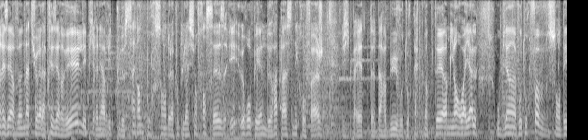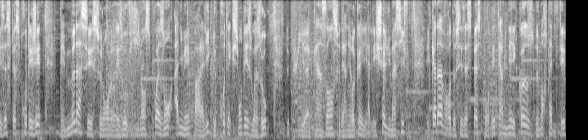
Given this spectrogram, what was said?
réserve naturelle à préserver, les Pyrénées abritent plus de 50% de la population française et européenne de rapaces nécrophages. Gypaètes, barbus, vautours percnoptères, milan royal ou bien vautours fauves sont des espèces protégées mais menacées selon le réseau Vigilance Poison animé par la Ligue de protection des oiseaux. Depuis 15 ans, ce dernier recueille à l'échelle du massif les cadavres de ces espèces pour déterminer les causes de mortalité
